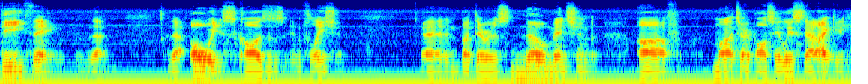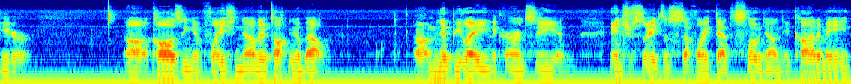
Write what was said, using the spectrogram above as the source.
the thing that that always causes inflation. And but there is no mention of monetary policy, at least that I could hear, uh, causing inflation. Now they're talking about uh, manipulating the currency and interest rates and stuff like that to slow down the economy.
